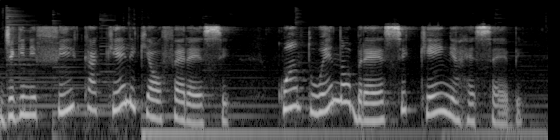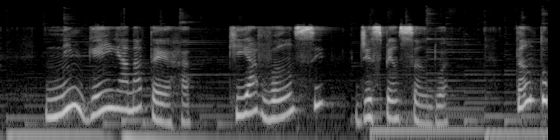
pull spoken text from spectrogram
dignifica aquele que a oferece, quanto enobrece quem a recebe. Ninguém há na terra que avance dispensando-a, tanto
